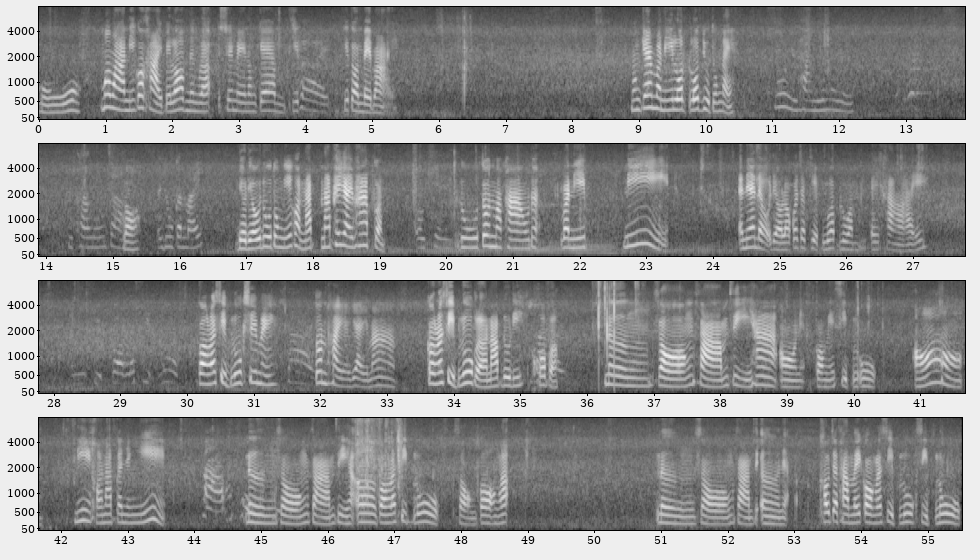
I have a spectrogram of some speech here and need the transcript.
โหเมื่อวานนี้ก็ขายไปรอบนึงแล้ว ใช่ไหมน้องแก้มที่ใช่ที่ตอนบ่ายๆน้องแก้มวันนี้รถรถอยู่ตรงไหนนู่นอยู่ทางนู้นเลยอยู่ ทางนู้นจ้ะหรอ ไปดูกันไหมเดี๋ยวเดี๋ยวดูตรงนี้ก่อนนับ นับให้ยายภาพก่อน โอเค ดูต้นมะพร้าวด้วยวันนี้นี่ อันเนี้ยเดี๋ยวเดี๋ยวเราก็จะเก็บรวบรวมไปขาย อันนี้สิบกล่องละสิบลูกกองละสิบลูกใช่ไหม ใช่ต้นไผ่อะใหญ่มากกองละสิบลูกเหรอ นับดูดิ ครบเหรอหนึ่ง สอง สาม สี่ ห้าอ๋อเนี่ยกองนี้สิบลูก อ๋อ นี่เขานับกันอย่างนี้สามก หนึ่งสองสามสี่ห้าเออกองละสิบลูกสองกองละหนึ่งสองสามสี่เออ เนี่ยเขาจะทำไว้กองละสิบลูกสิบลูก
